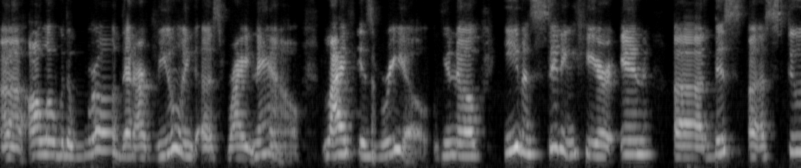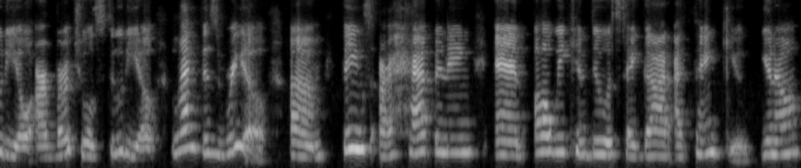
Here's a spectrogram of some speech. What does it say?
uh, all over the world that are viewing us right now life is real you know even sitting here in uh, this uh, studio, our virtual studio, life is real. Um, things are happening, and all we can do is say, God, I thank you. You know,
